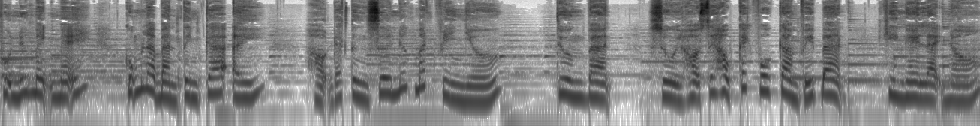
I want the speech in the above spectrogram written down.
phụ nữ mạnh mẽ cũng là bản tình ca ấy, họ đã từng rơi nước mắt vì nhớ. Thương bạn rồi họ sẽ học cách vô cảm với bạn khi nghe lại nó.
